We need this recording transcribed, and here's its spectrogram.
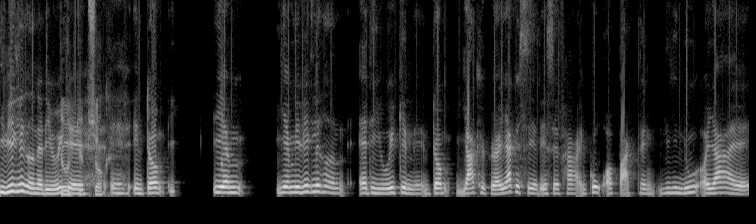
I virkeligheden er det jo ikke det øh, en dom. Jamen, jamen, i virkeligheden er det jo ikke en, øh, dom, jeg kan gøre. Jeg kan se, at SF har en god opbakning lige nu, og jeg øh,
